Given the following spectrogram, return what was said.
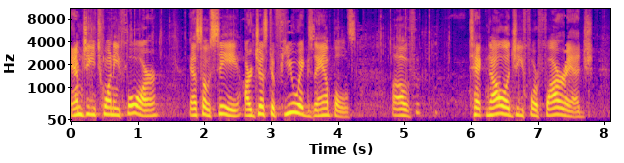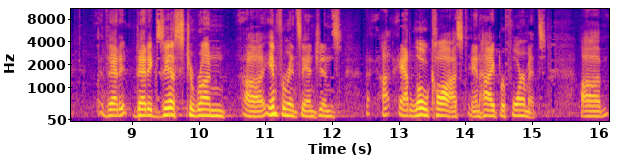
MG24 SoC are just a few examples of technology for far edge that, it, that exists to run uh, inference engines uh, at low cost and high performance. Um,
